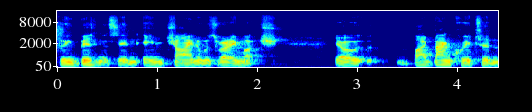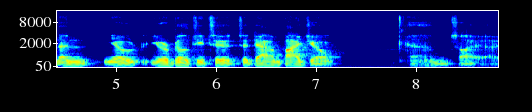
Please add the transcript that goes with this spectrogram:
Doing business in in China was very much, you know, by banquet and and you know your ability to to down baijiu. Um, so I, I,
